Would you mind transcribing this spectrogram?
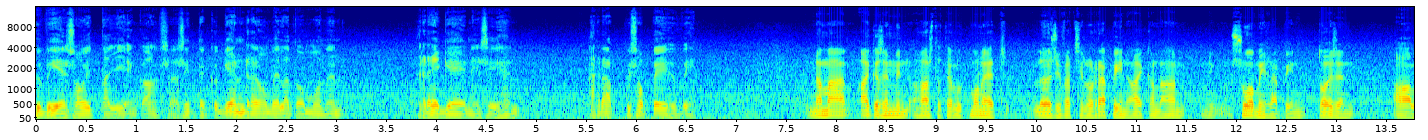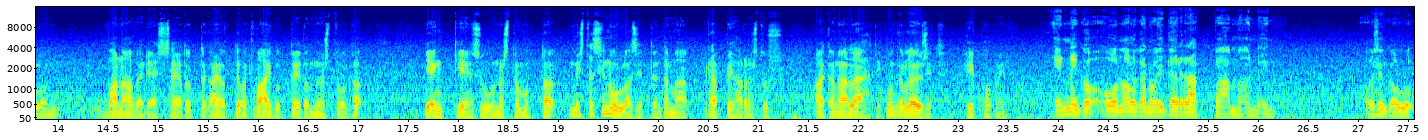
hyvien soittajien kanssa. Ja sitten kun genre on vielä tuommoinen reggae, niin siihen räppi sopii hyvin. Nämä aikaisemmin haastatellut monet löysivät silloin räpin aikanaan niin Suomi-räpin toisen aallon vanavedessä ja totta kai ottivat vaikutteita myös tuolta Jenkkien suunnasta, mutta mistä sinulla sitten tämä räppiharrastus aikanaan lähti? Kuinka löysit hiphopin? Ennen kuin olen alkanut itse räppäämään, niin olisinko ollut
